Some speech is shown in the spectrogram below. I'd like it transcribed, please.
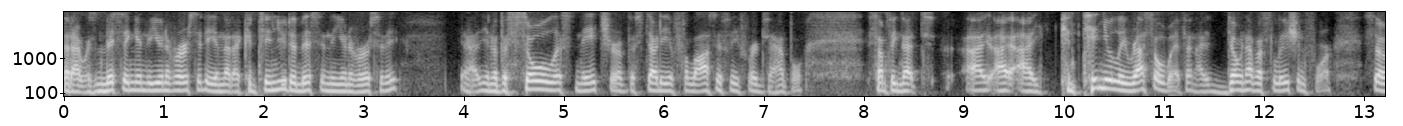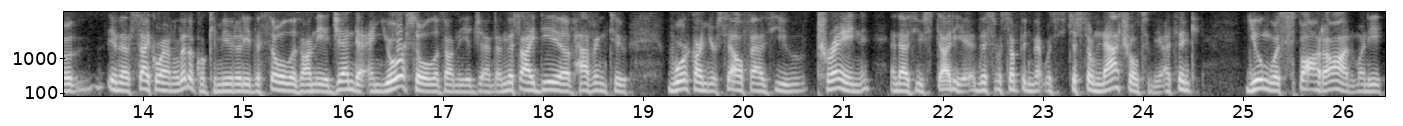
that I was missing in the university and that I continue to miss in the university. Uh, you know, the soulless nature of the study of philosophy, for example, something that I, I, I, continually wrestle with and I don't have a solution for. So, in a psychoanalytical community, the soul is on the agenda and your soul is on the agenda. And this idea of having to work on yourself as you train and as you study, this was something that was just so natural to me. I think Jung was spot on when he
